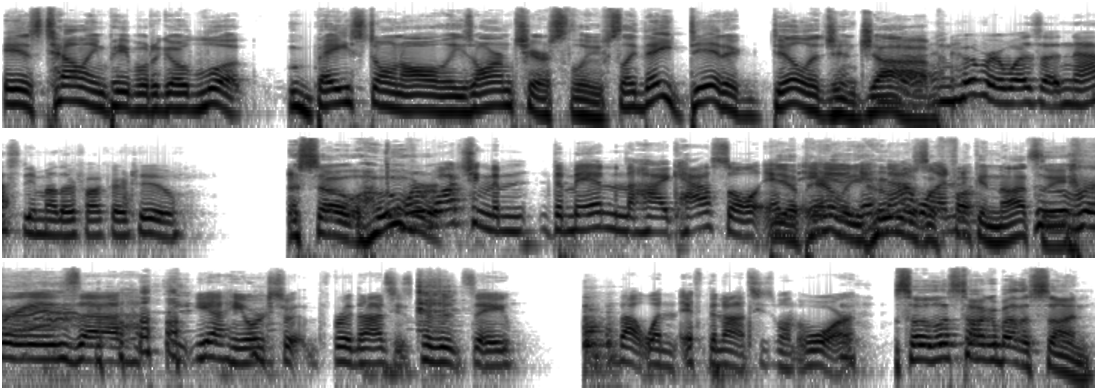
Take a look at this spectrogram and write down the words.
is telling people to go look based on all these armchair sleuths. Like they did a diligent job. Yeah, And Hoover was a nasty motherfucker too. So Hoover, We're watching the the man in the high castle. And yeah, apparently in, in Hoover's that a one, fucking Nazi. Hoover is, uh, yeah, he works for, for the Nazis because it's a about when if the Nazis won the war. So let's talk about the son.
